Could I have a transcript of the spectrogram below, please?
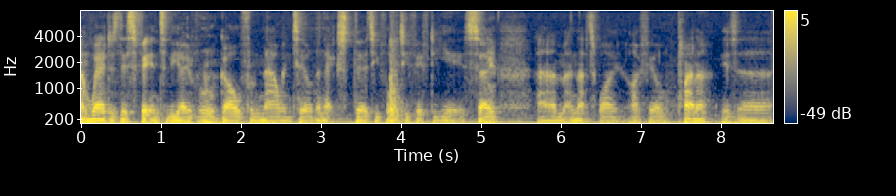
and where does this fit into the overall goal from now until the next 30, 40, 50 years. So yeah. Um, and that's why I feel planner is a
